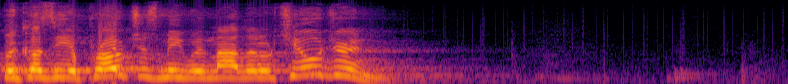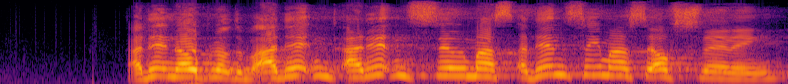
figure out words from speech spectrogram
because he approaches me with my little children. I didn't open up the I didn't I didn't see my, I didn't see myself sinning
